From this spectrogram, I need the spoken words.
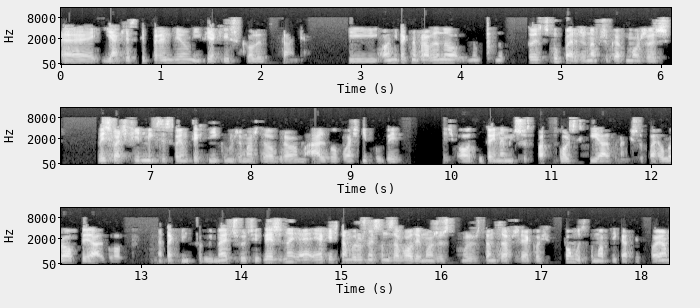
e, jakie stypendium i w jakiej szkole dostanie. I oni tak naprawdę, no, no, no, to jest super, że na przykład możesz wysłać filmik ze swoją techniką, że masz dobrą, albo właśnie powiedzieć, o tutaj na Mistrzostwach Polski, albo na Mistrzostwach Europy, albo na takim trójmeczu, czy wiesz, no jakieś tam różne są zawody, możesz, możesz tam zawsze jakoś pomóc tą aplikację twoją,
